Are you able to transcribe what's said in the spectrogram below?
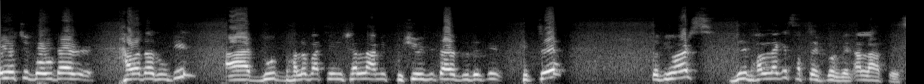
এই হচ্ছে গরুটার খাওয়া দাওয়া রুটিন আর দুধ ভালো পাচ্ছে ইনশাল্লাহ, আমি খুশি হয়েছি তার দুধের ক্ষেত্রে। তো ভিউয়ার্স যদি ভালো লাগে সাবস্ক্রাইব করবেন। আল্লাহ হাফেজ।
